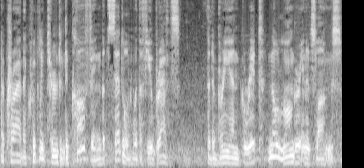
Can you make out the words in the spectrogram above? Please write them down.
a cry that quickly turned into coughing but settled with a few breaths, the debris and grit no longer in its lungs.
